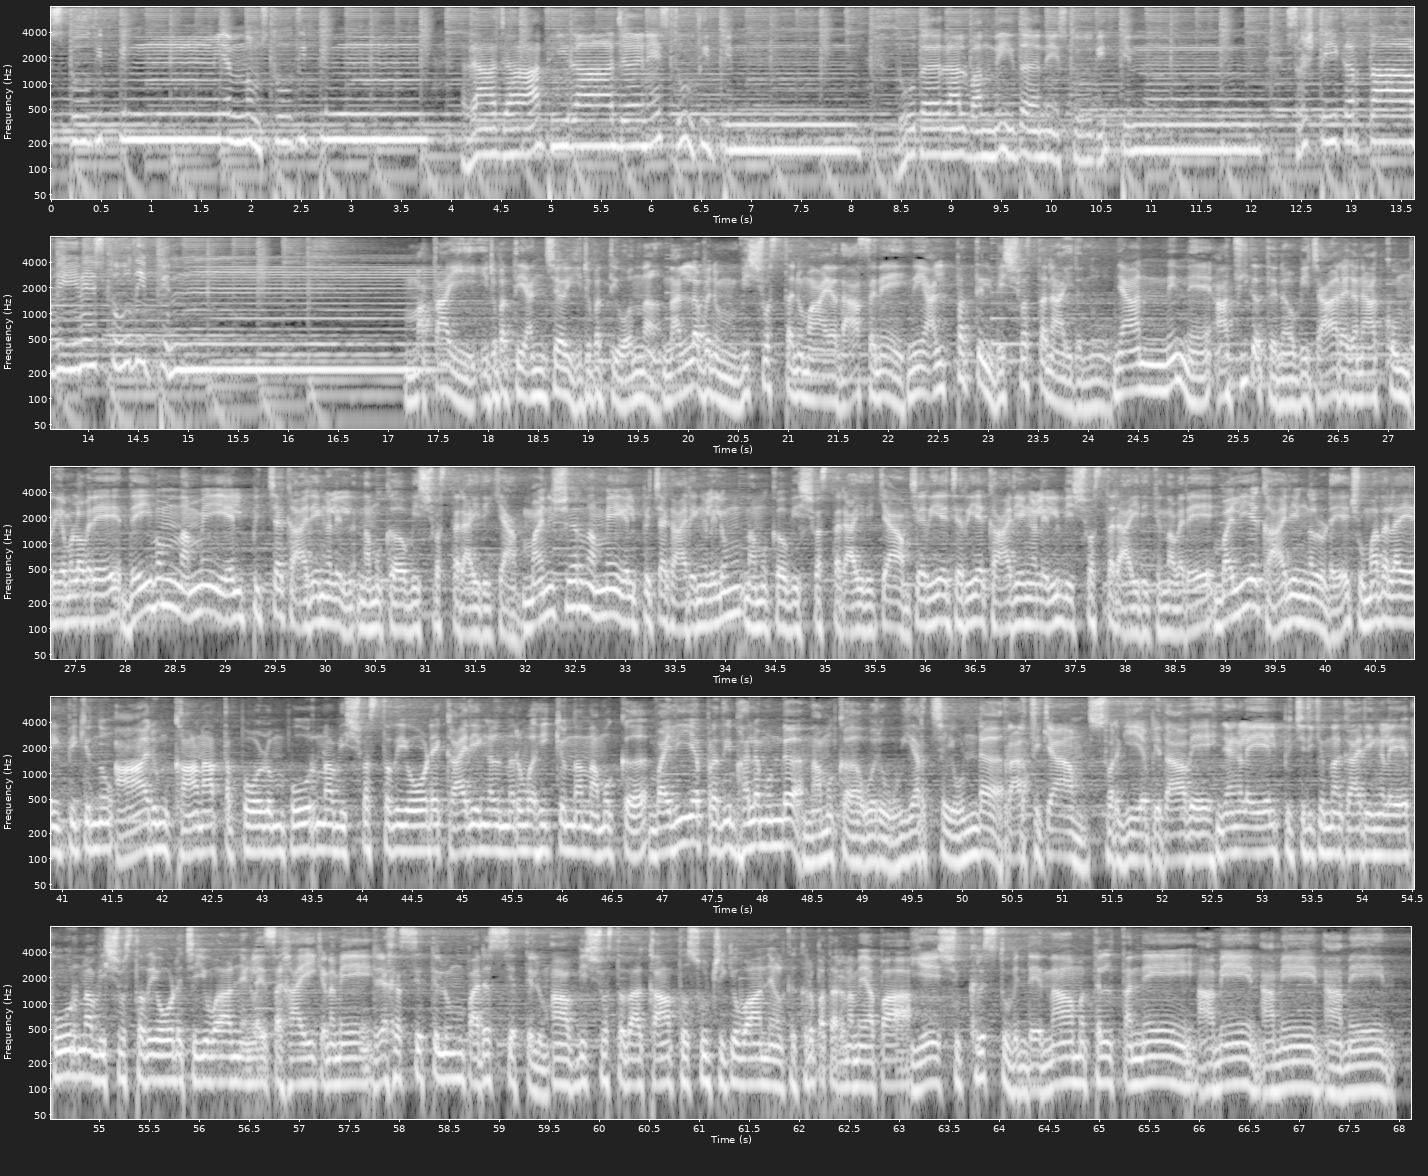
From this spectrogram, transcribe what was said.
സ്തുതിപ്പിൻ എന്നും സ്തുതിപ്പിൻ. രാജാധിരാജനെ സ്തുതിപ്പിൻ. ദൂതരാൽ വന്നിതനെ സ്തുതിപ്പിൻ. സൃഷ്ടികർത്താവിനെ സ്തുതിപ്പിൻ. മത്തായി ഇരുപത്തിയഞ്ച് ഇരുപത്തിയൊന്ന്. നല്ലവനും വിശ്വസ്തനുമായ ദാസനെ നീ അല്പത്തിൽ വിശ്വസ്തനായിരുന്നു. ഞാൻ നിന്നെ അധികത്തിന് വിചാരകനാക്കും. പ്രിയമുള്ളവരെ ദൈവം നമ്മെ ഏൽപ്പിച്ച കാര്യങ്ങളിൽ നമുക്ക് വിശ്വസ്തരായിരിക്കാം. മനുഷ്യർ നമ്മെ ഏൽപ്പിച്ച കാര്യങ്ങളിലും നമുക്ക് വിശ്വസ്തരായിരിക്കാം. ചെറിയ ചെറിയ കാര്യങ്ങളിൽ വിശ്വസ്തരായിരിക്കുന്നവരെ വലിയ കാര്യങ്ങളുടെ ചുമതല ഏൽപ്പിക്കുന്നു. ആരും കാണാത്തപ്പോഴും പൂർണ വിശ്വസ്തയോടെ കാര്യങ്ങൾ നിർവഹിക്കുന്ന നമുക്ക് വലിയ പ്രതിഫലമുണ്ട്. നമുക്ക് ഒരു ഉയർച്ചയുണ്ട്. പ്രാർത്ഥിക്കാം. സ്വർഗീയ പിതാവേ ഞങ്ങളെ ഏൽപ്പിച്ചിരിക്കുന്ന കാര്യങ്ങളെ പൂർണ വിശ്വസ്തയോടെ ചെയ്യുവാൻ ഞങ്ങളെ സഹായിക്കണമേ. രഹസ്യത്തിലും പരസ്യത്തിലും ആ വിശ്വസ്തത കാത്തു സൂക്ഷിക്കുവാൻ ഞങ്ങൾക്ക് കൃപ തരണമേ അപ്പാ. യേശു ക്രിസ്തുവിന്റെ നാമത്തിൽ തന്നെ. ആമേൻ ആമേൻ ആമേൻ.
